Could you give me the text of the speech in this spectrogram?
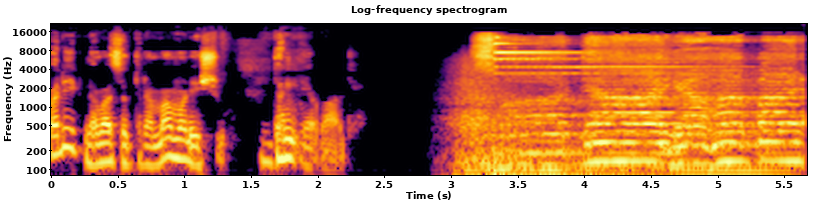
ફરી એક નવા સત્રમાં મળીશું. ધન્યવાદ. પર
